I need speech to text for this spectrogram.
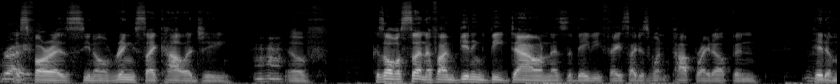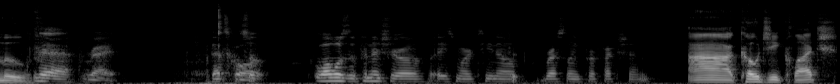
right. as far as you know, ring psychology mm-hmm. of, because all of a sudden, if I'm getting beat down as the baby face, I just wouldn't pop right up and hit a move. Yeah. right. That's cool. So, what was the finisher of Ace Martino Wrestling Perfection? Uh Koji clutch.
